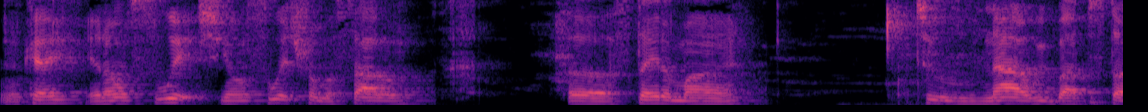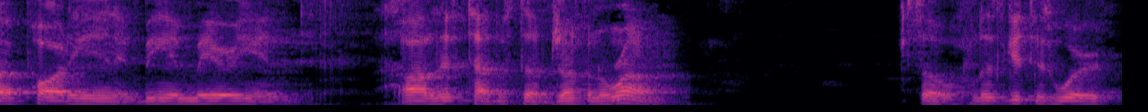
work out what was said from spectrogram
Okay, it don't switch. You don't switch from a solemn uh, state of mind to now we about to start partying and being merry and all this type of stuff, jumping around. So let's get this word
